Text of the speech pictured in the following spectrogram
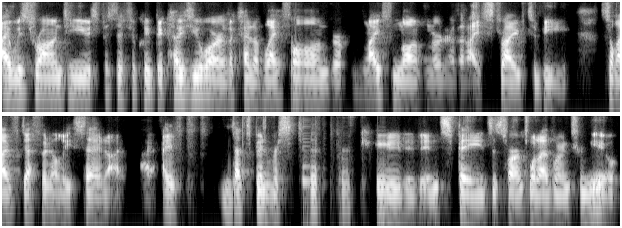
I was drawn to you specifically because you are the kind of lifelong lifelong learner that I strive to be. So I've definitely said I, have that's been reciprocated in spades as far as what I've learned from you.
